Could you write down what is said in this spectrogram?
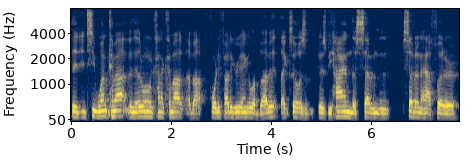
you'd see one come out, then the other one would kind of come out about 45 degree angle above it. Like, so it was, it was behind the seven, seven and a half footer.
